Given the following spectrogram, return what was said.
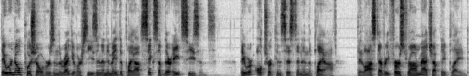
They were no pushovers in the regular season, and they made the playoffs six of their eight seasons. They were ultra consistent in the playoffs. They lost every first round matchup they played.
